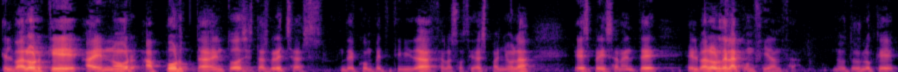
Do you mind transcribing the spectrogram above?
El valor que AENOR aporta en todas estas brechas de competitividad a la sociedad española es precisamente el valor de la confianza. Nosotros lo que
